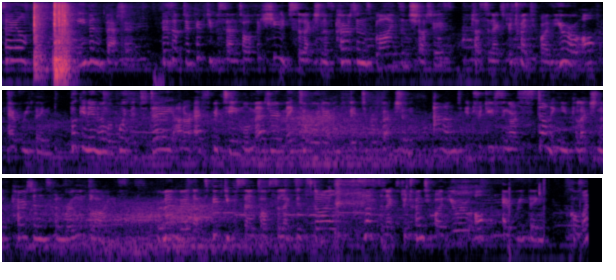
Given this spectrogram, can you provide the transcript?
Sales even better. There's up to 50% off a huge selection of curtains, blinds, and shutters, plus an extra 25 euro off everything. Book an in-home appointment today, and our expert team will measure, make to order, and fit to perfection. And introducing our stunning new collection of curtains and Roman blinds.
